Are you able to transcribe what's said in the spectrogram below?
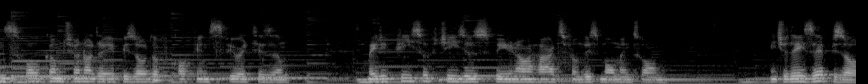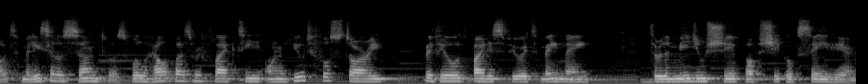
friends, welcome to another episode of Coffee and Spiritism. May the peace of Jesus be in our hearts from this moment on. In today's episode, Melissa dos Santos will help us reflecting on a beautiful story revealed by the Spirit Mei Mei through the mediumship of Chico Xavier,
